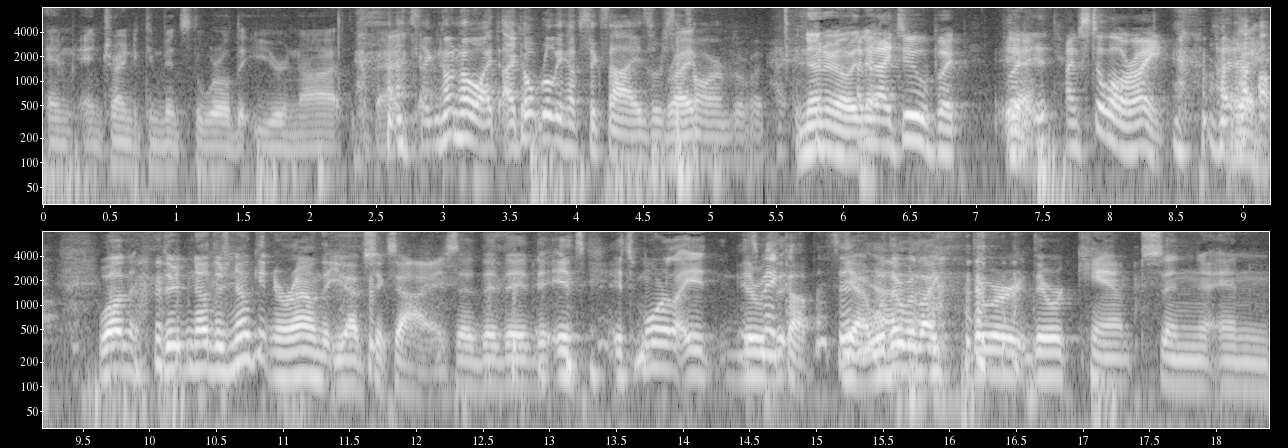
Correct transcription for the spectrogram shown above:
And, and trying to convince the world that you're not the bad It's guy. like no, no, I, I don't really have six eyes or six Right. arms. Or, what. no, no, no. I mean, I do, but, but Yeah. it, I'm still all right. Right. Well, there, no, there's no getting around that you have six eyes. Uh, the, the, the- it's it's more like it, there It's were the- makeup, that's it, Yeah, Well, there were like there were there were camps and and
